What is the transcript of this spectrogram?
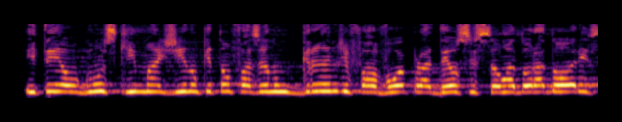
E tem alguns que imaginam que estão fazendo um grande favor para Deus se são adoradores.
